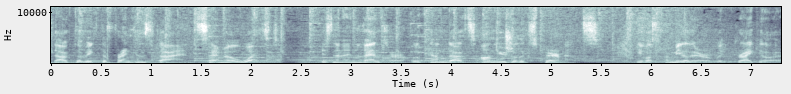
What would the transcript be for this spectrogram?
Dr. Victor Frankenstein, Samuel West, is an inventor who conducts unusual experiments. He was familiar with Dracula,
